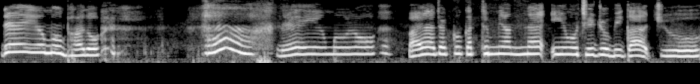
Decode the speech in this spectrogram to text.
내 이름은 아, 내 이름으로 말할 것 같으면 내 이름 지주비가 주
